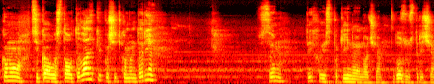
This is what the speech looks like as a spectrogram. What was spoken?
Кому цікаво, ставте лайки, пишіть коментарі. Всім тихої, спокійної ночі. До зустрічі!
